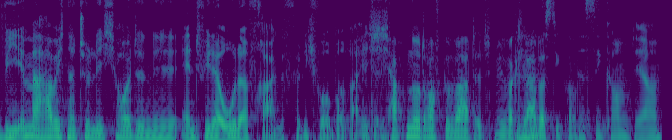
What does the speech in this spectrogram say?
Wie immer habe ich natürlich heute eine Entweder-Oder-Frage für dich vorbereitet. Ich habe nur drauf gewartet. Mir war klar, Mhm. dass die kommt. dass sie kommt, ja.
